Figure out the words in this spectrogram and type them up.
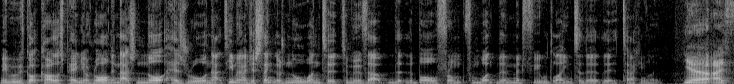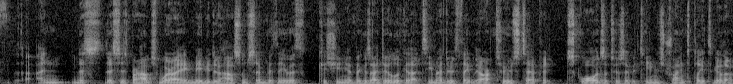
maybe we've got Carlos Pena wrong, and that's not his role in that team. And I just think there's no one to, to move that the, the ball from from what the midfield line to the, the attacking line. Yeah, I and this this is perhaps where I maybe do have some sympathy with Caixinha because I do look at that team and I do think they are two separate squads or two separate teams trying to play together.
